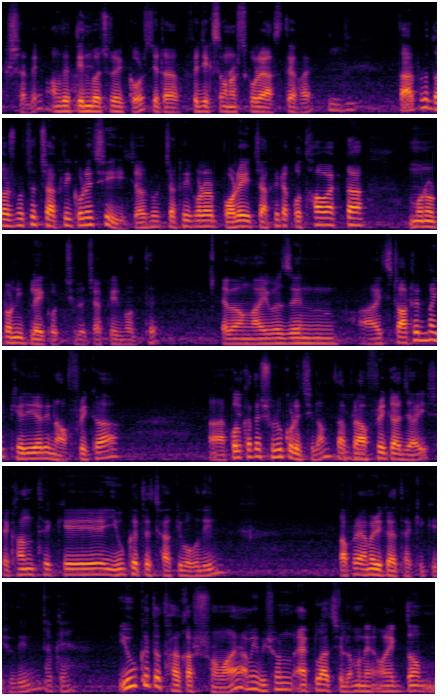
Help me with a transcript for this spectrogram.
এক সালে আমাদের তিন বছরের কোর্স যেটা ফিজিক্স অনার্স করে আসতে হয়। তারপরে দশ বছর চাকরি করেছি। দশ বছর চাকরি করার পরে চাকরিটা কোথাও একটা মনোটনি প্লে করছিল চাকরির মধ্যে। এবং I was in I started my career in Africa কলকাতায় শুরু করেছিলাম তারপরে আফ্রিকা যাই সেখান থেকে ইউকেতে থাকি বহুদিন তারপরে আমেরিকায় থাকি কিছুদিন। ওকে। ইউকেতে থাকার সময় আমি ভীষণ একলা ছিলাম মানে একদম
